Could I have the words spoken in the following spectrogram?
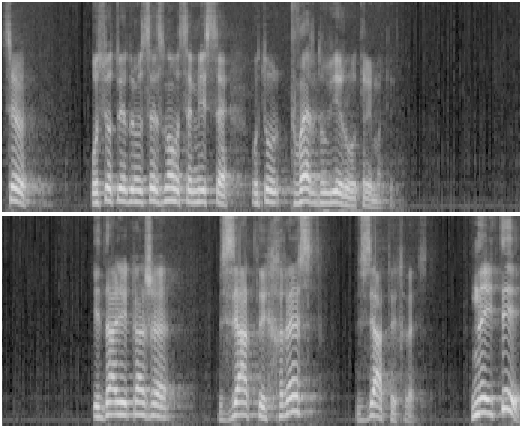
Це, ось от, я думаю, це знову це місце оту тверду віру отримати. І далі каже, взяти хрест, взяти хрест. Не йти.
